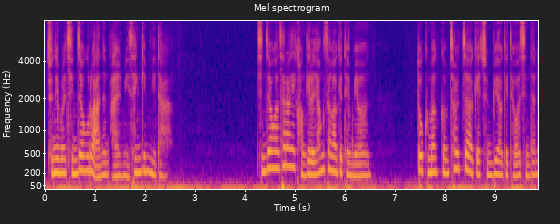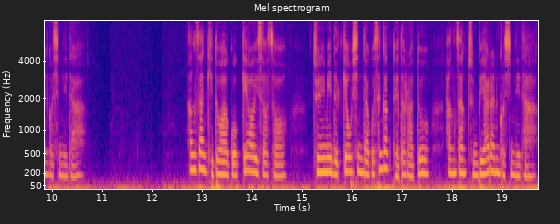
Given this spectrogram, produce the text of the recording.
주님을 진정으로 아는 알미 생깁니다. 진정한 사랑의 관계를 형성하게 되면 또 그만큼 철저하게 준비하게 되어진다는 것입니다. 항상 기도하고 깨어 있어서 주님이 늦게 오신다고 생각되더라도 항상 준비하라는 것입니다.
